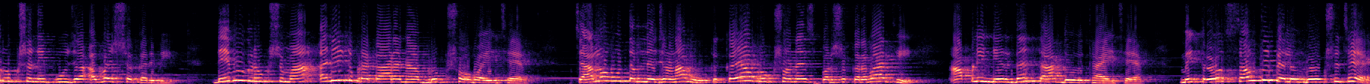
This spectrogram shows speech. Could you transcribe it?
વૃક્ષની પૂજા અવશ્ય કરવી. દેવ વૃક્ષમાં અનેક પ્રકારના વૃક્ષો હોય છે. ચાલો હું તમને જણાવું કે કયા વૃક્ષોને સ્પર્શ કરવાથી આપણી નિર્ધનતા દૂર થાય છે. મિત્રો, સૌથી પહેલું વૃક્ષ છે.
